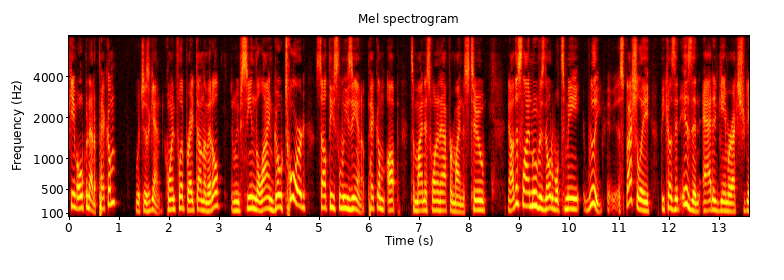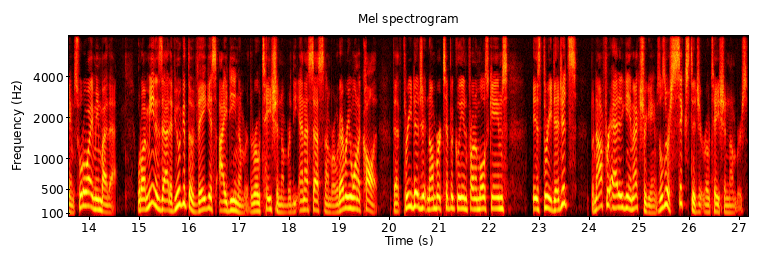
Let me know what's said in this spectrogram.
game opened at a pick 'em which is again coin flip right down the middle. And we've seen the line go toward Southeast Louisiana, pick them up to minus one and a half or minus two. Now, this line move is notable to me, really, especially because it is an added game or extra game. So, what do I mean by that? What I mean is that if you look at the Vegas ID number, the rotation number, the NSS number, whatever you want to call it, that three digit number typically in front of most games is three digits, but not for added game extra games. Those are six digit rotation numbers.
